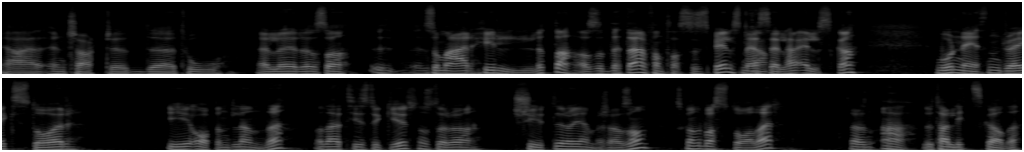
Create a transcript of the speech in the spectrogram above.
ja, Uncharted eh, 2, eller altså eh, Som er hyllet, da. Altså, dette er et fantastisk spill som jeg Ja. selv har elska. Hvor Nathan Drake står i åpent lende, og det er ti stykker som står og skyter og gjemmer seg og sånn. Så kan du bare stå der. Så er det sånn ah, Du tar litt skade.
